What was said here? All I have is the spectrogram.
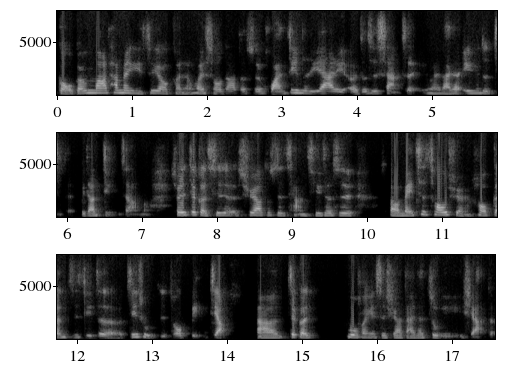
狗跟猫它们也是有可能会受到就是环境的压力而就是上升，因为大家因为就比较紧张嘛，所以这个是需要就是长期就是。呃，每次抽选后跟自己的基础值做比较，啊，这个部分也是需要大家注意一下的。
